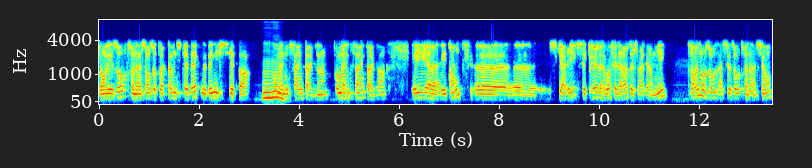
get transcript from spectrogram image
dont les autres nations autochtones du Québec ne bénéficiaient pas. Pour Mhm. Manif 5, par exemple. Pour Manif 5, par exemple. Et, euh, et donc, euh, euh, ce qui arrive, c'est que la loi fédérale de juin dernier donne aux autres, à ces autres nations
